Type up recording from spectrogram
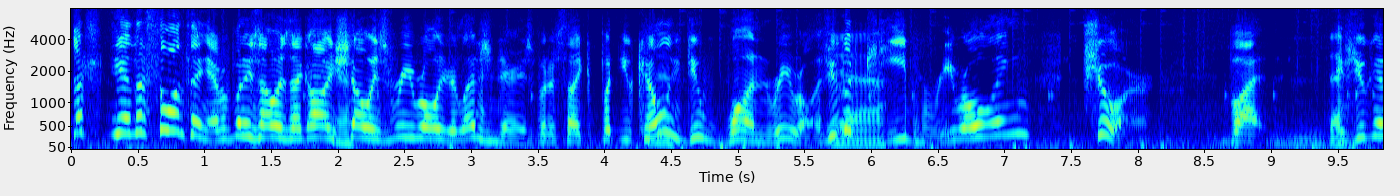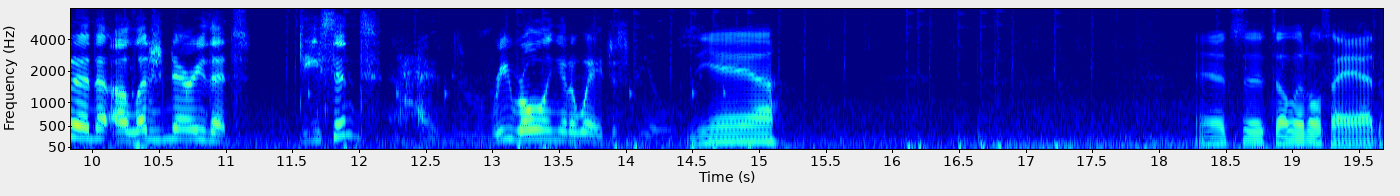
That's yeah. That's the one thing. Everybody's always like, "Oh, you should always re-roll your legendaries," but it's like, but you can only do one re-roll. If you Yeah. could keep re-rolling, sure. But That- if you get a, a legendary that's decent, re-rolling it away just feels. Yeah. It's it's a little sad.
